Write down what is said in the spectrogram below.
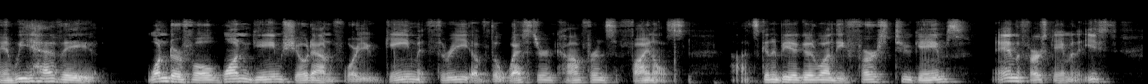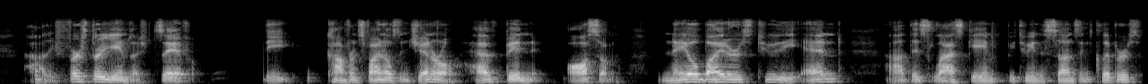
and we have a wonderful one game showdown for you. Game three of the Western Conference Finals. Uh, it's going to be a good one. The first two games and the first game in the East. Uh, the first three games, I should say, of the conference finals in general have been awesome. Nail biters to the end. Uh, this last game between the Suns and Clippers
